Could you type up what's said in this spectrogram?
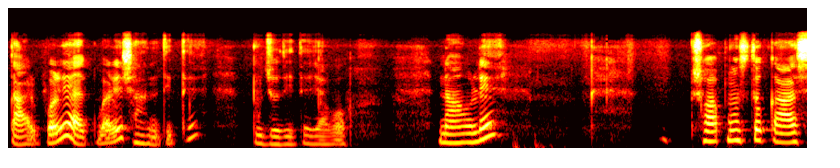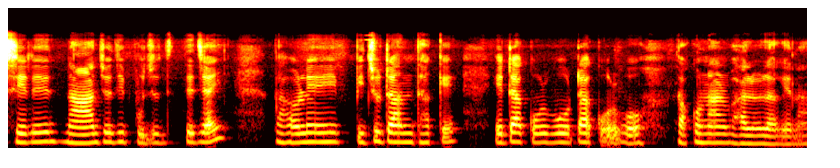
তারপরে একবারে শান্তিতে পুজো দিতে যাব। না হলে সমস্ত কাজ সেরে না যদি পুজো দিতে যাই, তাহলে পিছু টান থাকে, এটা করব, ওটা করব, তখন আর ভালো লাগে না।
